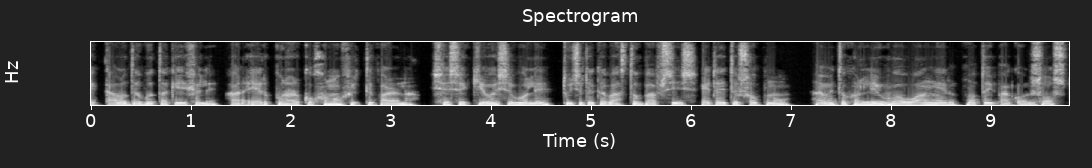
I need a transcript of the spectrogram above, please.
এক কালো দেবতাকে ফেলে, আর এরপর আর কখনো ফিরতে পারে না। শেষে কেউ এসে বলে, তুই যেটাকে বাস্তব ভাবছিস, এটাই তো স্বপ্ন। আমি তখন লিহুয়া ওয়াং এর মতোই পাগল। ষষ্ঠ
